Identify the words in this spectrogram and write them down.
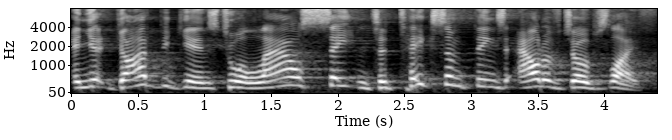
And yet, God begins to allow Satan to take some things out of Job's life.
